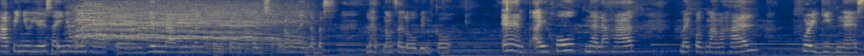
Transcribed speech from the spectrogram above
Happy New Year sa inyong lahat. And yun lang, yun lang yung ko. Gusto ko lang ilabas lahat ng saloobin ko. And I hope na lahat may pagmamahal, forgiveness,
